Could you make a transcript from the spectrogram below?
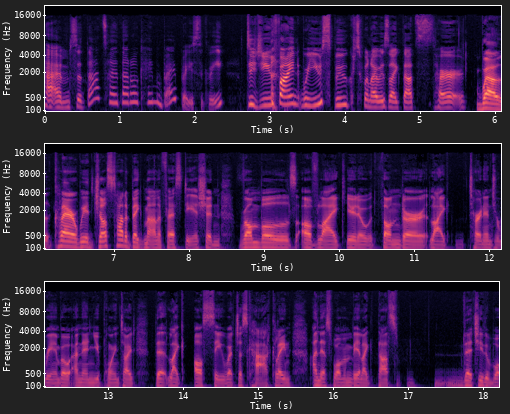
Um, so that's how that all came about, basically. Did you find? Were you spooked when I was like, "That's her"? Well, Claire, we had just had a big manifestation, rumbles of like, you know, thunder, like turn into rainbow, and then you point out that like us sea witch is cackling, and this woman being like, that's literally the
